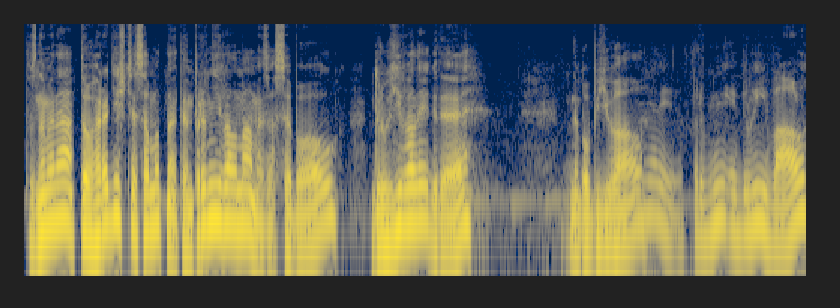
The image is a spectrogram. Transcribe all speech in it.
To znamená, to hradiště samotné, ten první val máme za sebou, druhý val je kde? Nebo býval? Měli první i druhý val.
